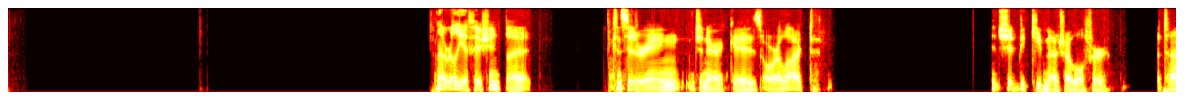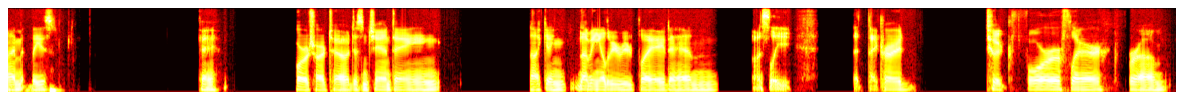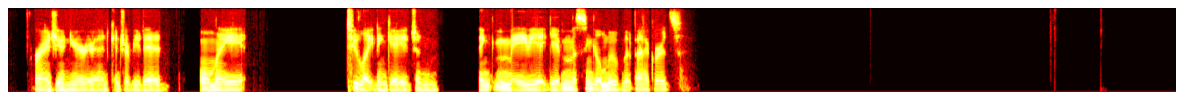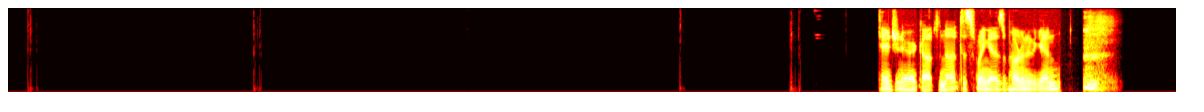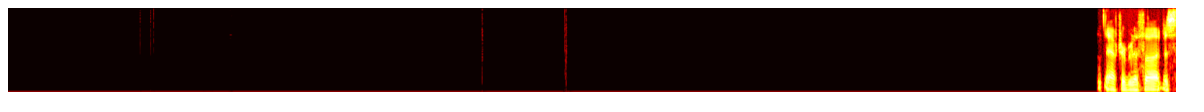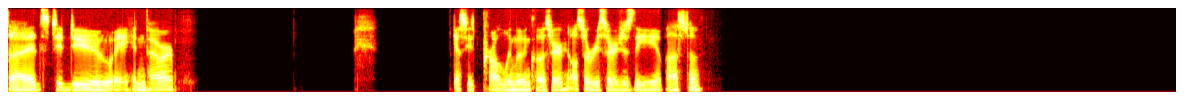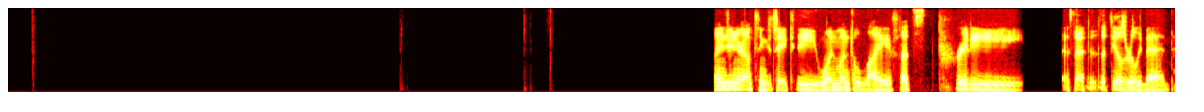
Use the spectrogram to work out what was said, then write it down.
Not really efficient, but considering generic is aura locked, it should be keep him out of trouble for a time at least. Okay. Oro Charto disenchanting, not getting not being able to be replayed, and honestly that, that card took four flare from Ryan Jr. and contributed only two lightning gauge and think maybe it gave him a single movement backwards. Okay, generic opts not to swing at his opponent again. after a bit of thought, decides to do a hidden power. Guess he's probably moving closer. Also resurges the Aposta. My engineer opting to take the one one to life. That's pretty. That that feels really bad.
